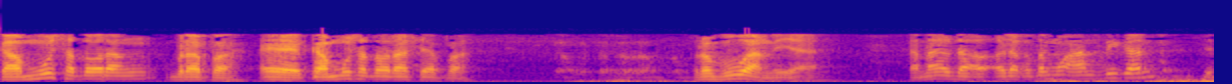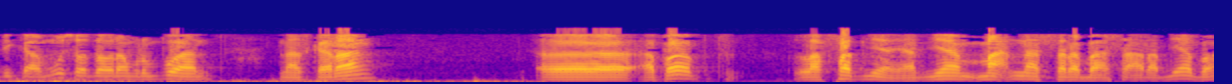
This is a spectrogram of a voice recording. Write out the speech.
Kamu satu orang berapa? Eh, kamu satu orang siapa? Kamu satu orang perempuan. perempuan ya. Karena udah udah ketemu anti kan? Jadi kamu satu orang perempuan. Nah, sekarang uh, apa lafadznya? Artinya makna secara bahasa Arabnya apa?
